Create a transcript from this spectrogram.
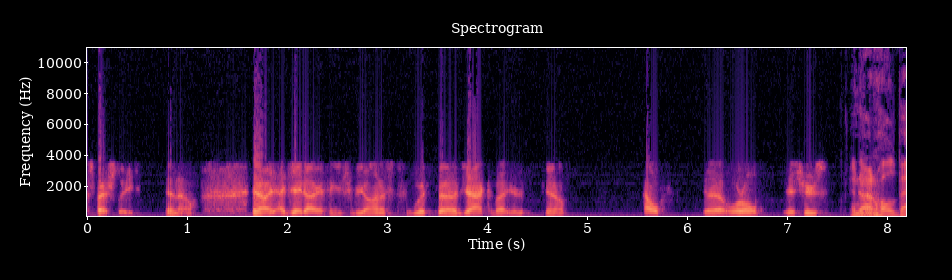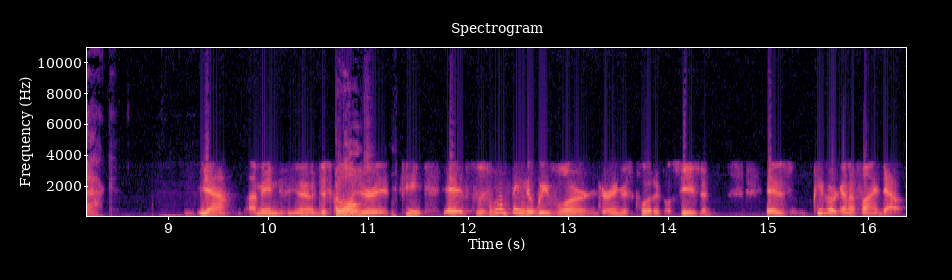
especially, you know, you know, J Dog. I think you should be honest with uh, Jack about your, you know, health, uh, oral issues, and not hold back. Yeah, I mean, you know, disclosure is key. If there's one thing that we've learned during this political season, is people are going to find out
